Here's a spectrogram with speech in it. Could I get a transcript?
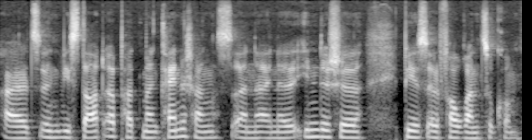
als irgendwie Startup hat man keine Chance, an eine indische PSLV ranzukommen.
